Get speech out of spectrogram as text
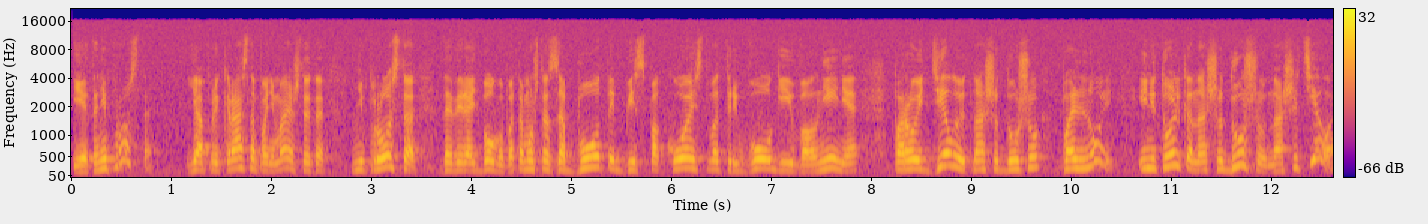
И это не просто. Я прекрасно понимаю, что это не просто доверять Богу, потому что заботы, беспокойство, тревоги и волнения порой делают нашу душу больной. И не только нашу душу, наше тело.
